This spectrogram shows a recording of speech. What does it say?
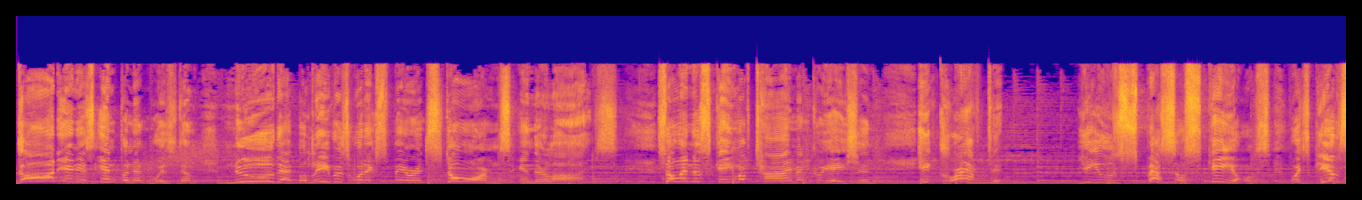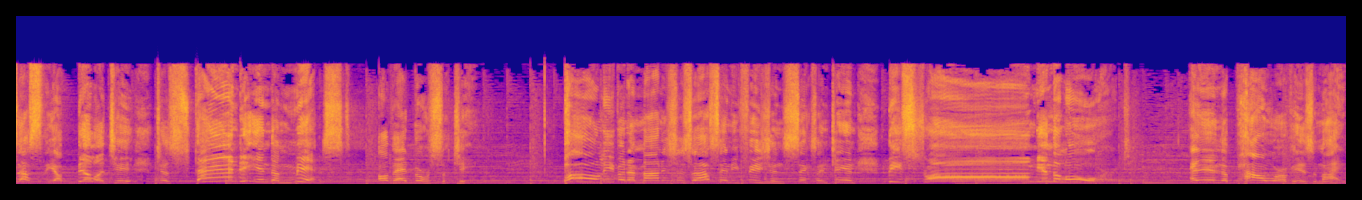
God, in His infinite wisdom, knew that believers would experience storms in their lives. So, in the scheme of time and creation, He crafted, He used special skills, which gives us the ability to stand in the midst of adversity. Paul even admonishes us in Ephesians 6 and 10 be strong in the Lord and in the power of his might.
